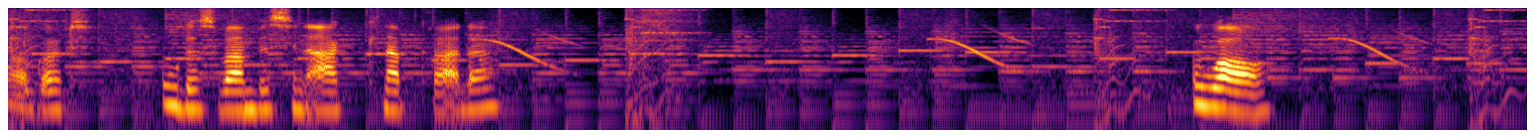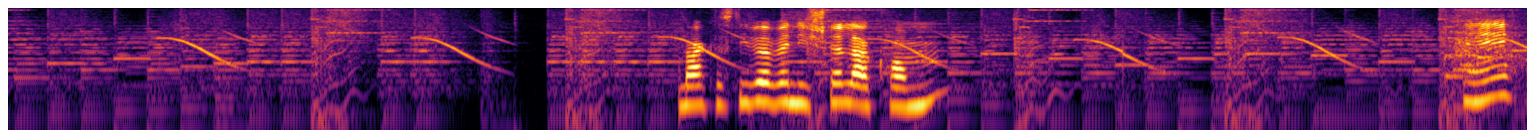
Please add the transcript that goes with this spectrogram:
Oh Gott. Uh, das war ein bisschen arg knapp gerade. Wow. Mag es lieber, wenn die schneller kommen. Hä? Hey.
